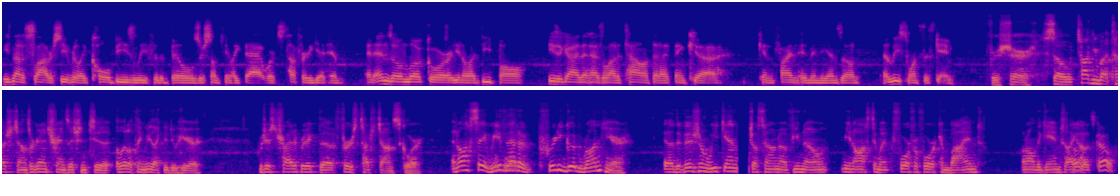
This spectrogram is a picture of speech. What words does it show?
he's not a slot receiver like Cole Beasley for the Bills or something like that where it's tougher to get him an end zone look or, you know, a deep ball. He's a guy that has a lot of talent that I think uh can find him in the end zone at least once this game. For sure. So, talking about touchdowns, we're going to transition to a little thing we like to do here, which is try to predict the first touchdown score. And I'll say we've boy. had a pretty good run here. Uh, divisional weekend, Justin, I don't know if you know, me and Austin went four for four combined on all the games. I oh, got let's go.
